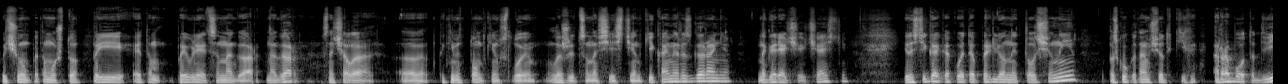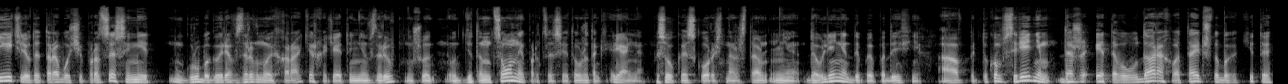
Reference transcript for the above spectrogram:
Почему? Потому что при этом появляется нагар. Нагар сначала э, таким тонким слоем ложится на все стенки камеры сгорания, на горячие части, и достигая какой-то определенной толщины, поскольку там все-таки работа двигателя, вот этот рабочий процесс имеет, ну, грубо говоря, взрывной характер, хотя это не взрыв, потому что вот детонационные процессы, это уже так реально высокая скорость нарастания давления ДП по ДФИ. А при таком среднем даже этого удара хватает, чтобы какие-то,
